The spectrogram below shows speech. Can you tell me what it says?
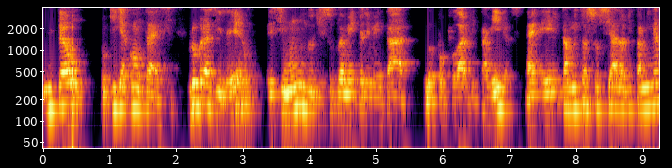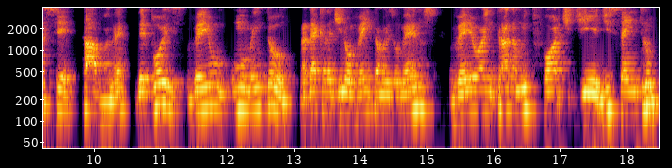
Então, o que, que acontece? Para o brasileiro, esse mundo de suplemento alimentar no popular vitaminas, é, ele está muito associado à vitamina C, tava, né? Depois veio um momento, na década de 90 mais ou menos, veio a entrada muito forte de, de Centrum,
